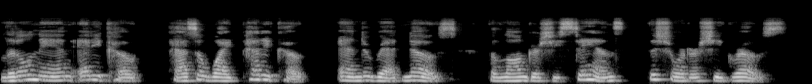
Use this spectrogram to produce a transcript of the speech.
"Little Nan Etticoat has a white petticoat and a red nose; The longer she stands, the shorter she grows."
